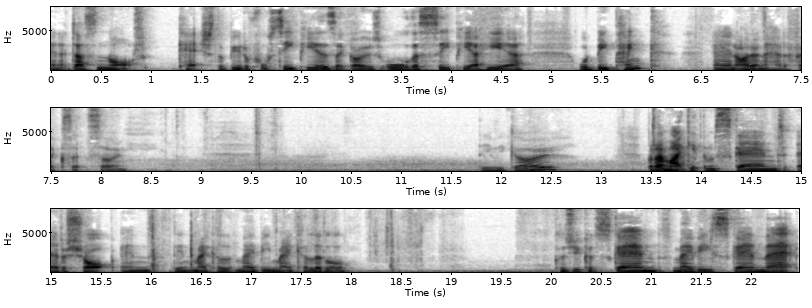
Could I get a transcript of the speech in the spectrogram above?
and it does not catch the beautiful sepias. It goes all the sepia here would be pink and I don't know how to fix it so. There we go. But I might get them scanned at a shop and then make a maybe make a little because you could scan maybe scan that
